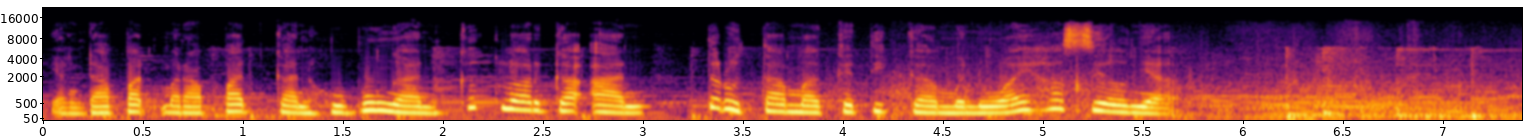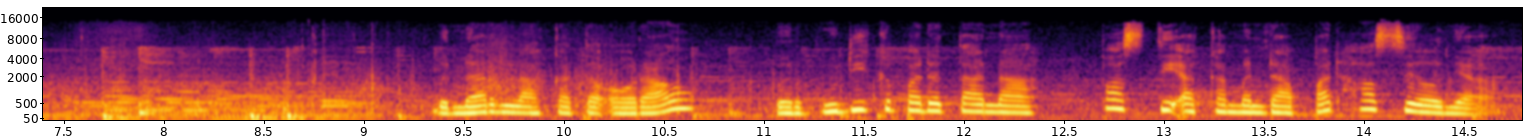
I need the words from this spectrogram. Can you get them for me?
yang dapat merapatkan hubungan kekeluargaan terutama ketika menuai hasilnya. Benarlah kata orang, berbudi kepada tanah pasti akan mendapat hasilnya.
